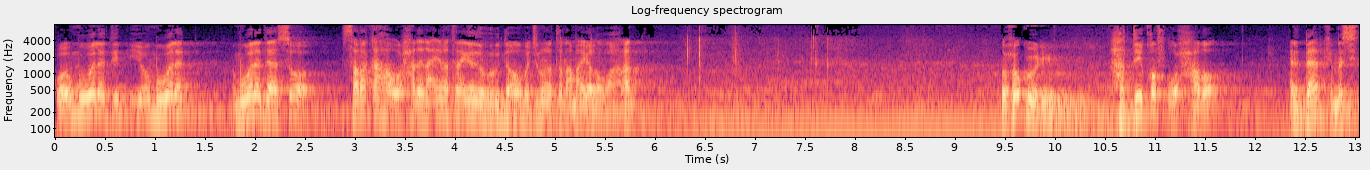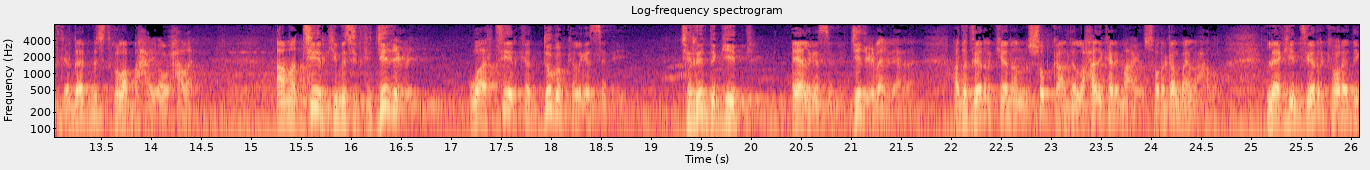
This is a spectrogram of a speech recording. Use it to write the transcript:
Wa umu waladin iyo umu walad umu waladaasoo saraqaha uu xaday naa'imatan iyadoo hurda oo majnuunatan ama iyadoo waalan. Wuxuu ku yidhi haddii qof uu xado albaabka masjidka albaabka masjidku la baxay oo xaday ama tiirkii masjidka jidic waa tiirka dogobka laga sameeyey. Jiridda geedka ayaa laga sameeyey. Jidci baa la yidhahdaa. Hadda tiirarkeenan shubka de la xadi kari maayo suuragal ba in la xado. Laakiin tiirarkii hore de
